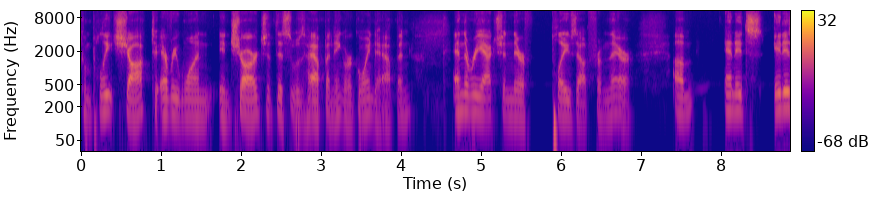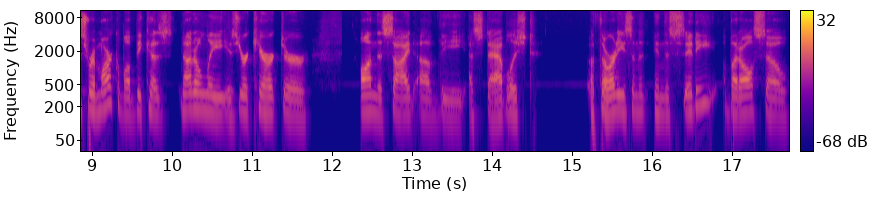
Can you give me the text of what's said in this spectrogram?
complete shock to everyone in charge that this was happening or going to happen, and the reaction there plays out from there. Um, and it's it is remarkable because not only is your character on the side of the established authorities in the, in the city, but also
